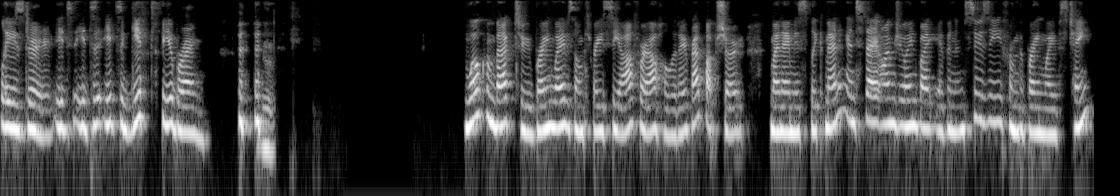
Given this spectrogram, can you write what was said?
Please do. It's it's it's a gift for your brain. yeah. Welcome back to Brainwaves on 3CR for our holiday wrap up show. My name is Flick Manning, and today I'm joined by Evan and Susie from the Brainwaves team.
